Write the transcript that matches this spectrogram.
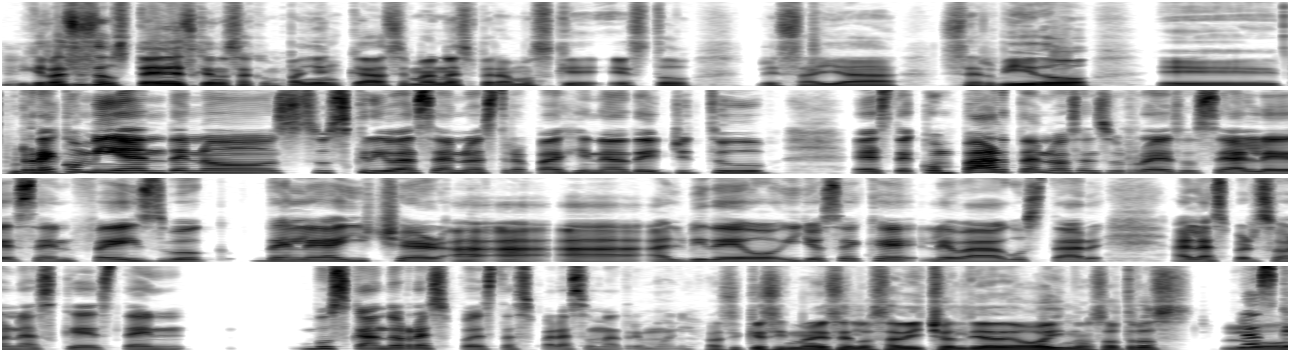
Y gracias a ustedes que nos acompañan cada semana. Esperamos que esto les haya servido. Eh, pues, Recomiéndenos, suscríbanse a nuestra página de YouTube, este, compártanos en sus redes sociales, en Facebook, denle ahí share al video y yo sé que le va a gustar a las personas que estén buscando respuestas para su matrimonio. Así que si nadie se los ha dicho el día de hoy, nosotros los,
